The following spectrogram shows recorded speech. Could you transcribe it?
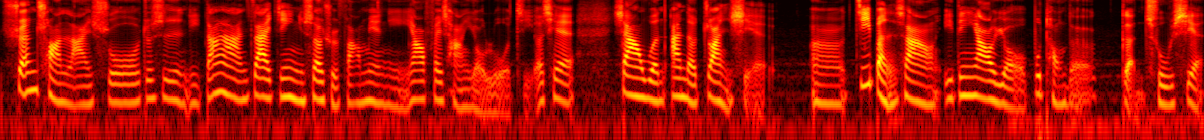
宣传来说，就是你当然在经营社群方面，你要非常有逻辑，而且像文案的撰写。嗯，基本上一定要有不同的梗出现，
